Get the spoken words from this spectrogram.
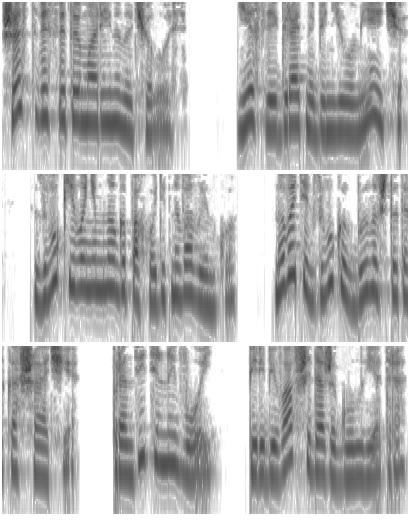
Шествие Святой Марины началось. Если играть на бенью умеючи, звук его немного походит на волынку. Но в этих звуках было что-то кошачье, пронзительный вой, перебивавший даже гул ветра.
